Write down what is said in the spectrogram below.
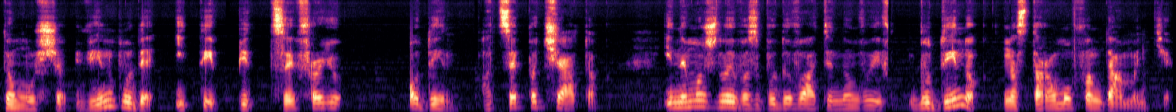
тому що він буде йти під цифрою 1, а це початок. І неможливо збудувати новий будинок на старому фундаменті.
